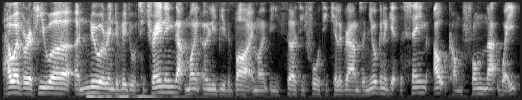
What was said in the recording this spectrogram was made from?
However, if you were a newer individual to training, that might only be the bar. It might be 30, 40 kilograms, and you're going to get the same outcome from that weight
